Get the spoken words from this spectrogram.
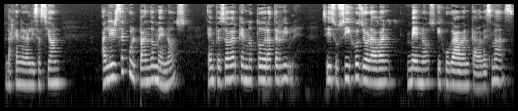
la generalización, al irse culpando menos, empezó a ver que no todo era terrible. Sí, sus hijos lloraban menos y jugaban cada vez más.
